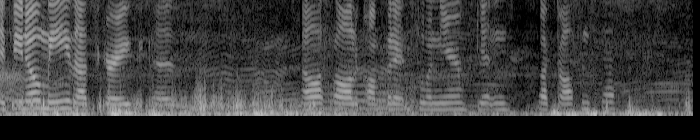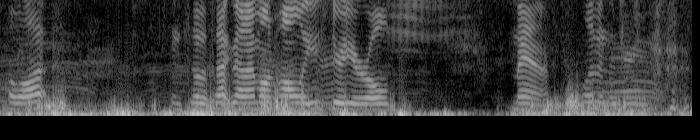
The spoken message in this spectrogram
If you know me, that's great because I lost a lot of confidence one year getting bucked off and stuff a lot. So the fact that I'm on Holly, three-year-old, man, living the dream.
